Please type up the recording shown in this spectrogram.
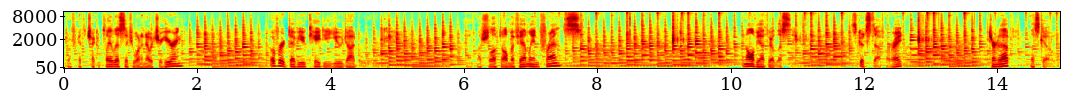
Don't forget to check a playlist if you want to know what you're hearing over at wkdu.org. And much love to all my family and friends and all of you out there listening. It's good stuff, all right? Turn it up. Let's go.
